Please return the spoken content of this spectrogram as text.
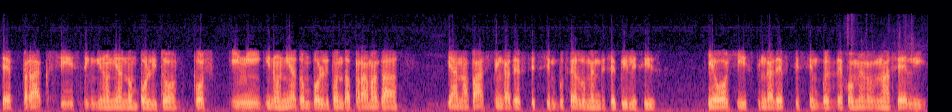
σε πράξη στην κοινωνία των πολιτών, πώς κινεί η κοινωνία των πολιτών τα πράγματα για να πάει στην κατεύθυνση που θέλουμε της επίλυσης και όχι στην κατεύθυνση που ενδεχομένως να θέλει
